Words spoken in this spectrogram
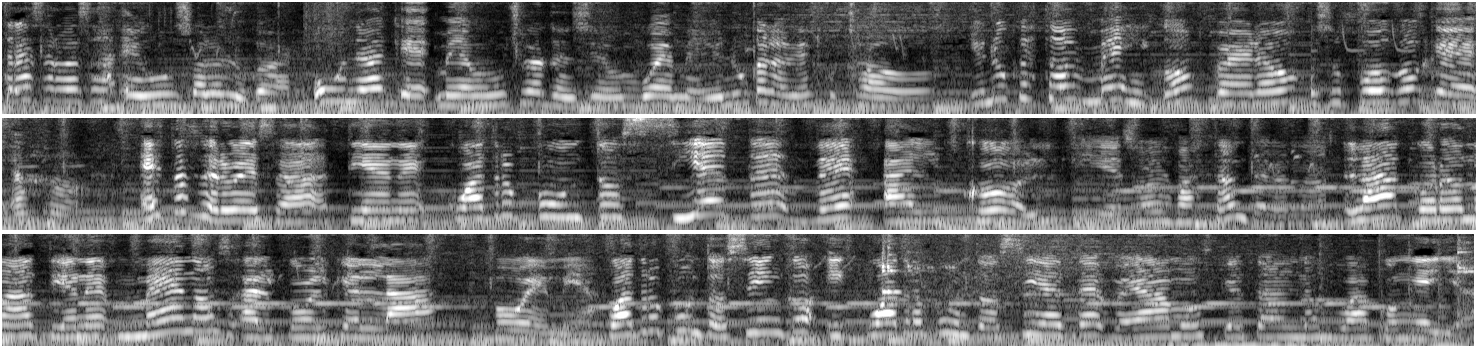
tres cervezas en un solo lugar. Una que me llamó mucho la atención, Bohemia. Yo nunca la había escuchado. Yo nunca he estado en México, pero supongo que, ajá. esta cerveza tiene 4.7 de alcohol y eso es bastante, ¿verdad? La Corona tiene menos alcohol que la Bohemia. 4.5 y 4.7, veamos qué tal nos va con ellas.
